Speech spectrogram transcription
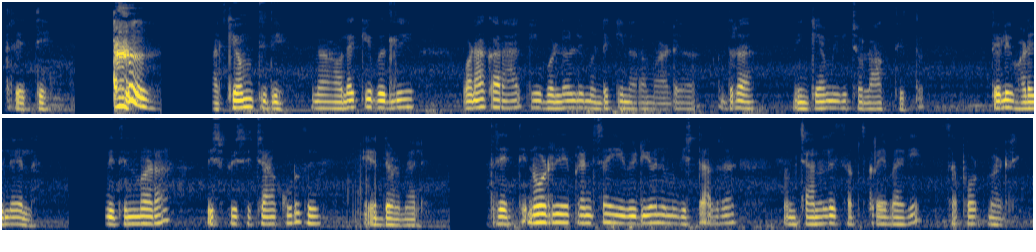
ರೀತಿ ನಾ ಅವಲಕ್ಕಿ ಬದಲಿ ಒಣ ಖಾರ ಹಾಕಿ ಬೆಳ್ಳುಳ್ಳಿ ಮಂಡಕ್ಕಿನಾರ ಮಾಡಿದ್ರೆ ನಿನ್ನ ಕೆಮ್ಮಿಗೆ ಚಲೋ ಆಗ್ತಿತ್ತು. ತಲೆಗೆ ಹೊಡಿಲೇ ಇಲ್ಲ. ನೀ ತಿನ್ಬೇಡ ಬಿಸಿ ಬಿಸಿ ಚಹಾ ಕುಡಿದು. ಎದ್ದೇಳ ಮೇಲೆ. ರೀತಿ ನೋಡ್ರಿ ಫ್ರೆಂಡ್ಸ ಈ ವಿಡಿಯೋ ನಿಮ್ಗೆ ಇಷ್ಟ ಆದ್ರೆ ನಮ್ಮ ಚಾನಲ್ಗೆ ಸಬ್ಸ್ಕ್ರೈಬ್ ಆಗಿ ಸಪೋರ್ಟ್ ಮಾಡಿರಿ.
